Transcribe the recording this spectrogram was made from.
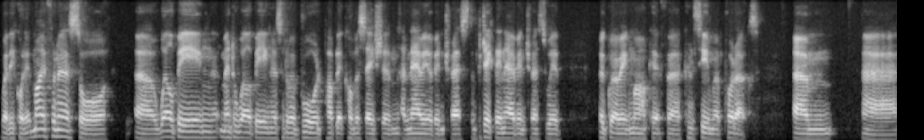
whether you call it mindfulness or uh, well-being, mental well-being, is sort of a broad public conversation, an area of interest, and particularly an area of interest with a growing market for consumer products. Um, uh,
